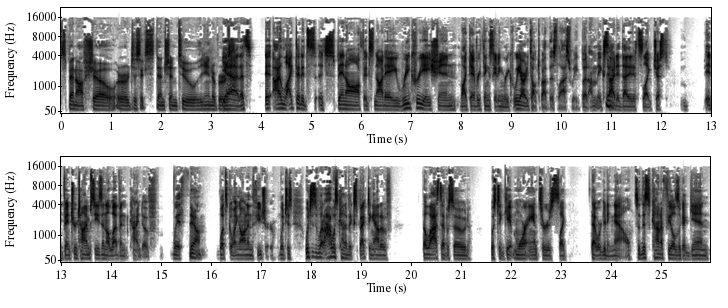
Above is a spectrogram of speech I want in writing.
spin-off show or just extension to the universe. Yeah, that's. It, I like that it's it's spin off. It's not a recreation like everything's getting rec. We already talked about this last week, but I'm excited that it's like just Adventure Time season eleven kind of with yeah, what's going on in the future, which is which is what I was kind of expecting out of the last episode was to get more answers like that we're getting now. So this kind of feels like again,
